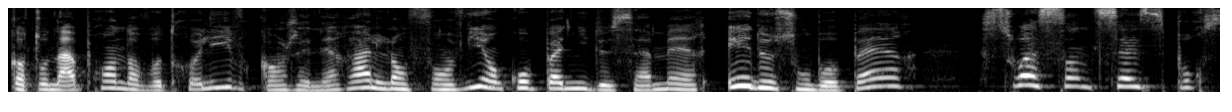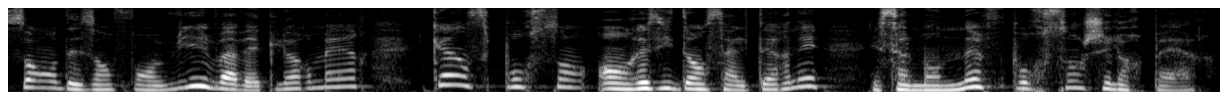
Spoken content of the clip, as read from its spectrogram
quand on apprend dans votre livre qu'en général l'enfant vit en compagnie de sa mère et de son beau-père, 76% des enfants vivent avec leur mère, 15% en résidence alternée et seulement 9% chez leur père.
